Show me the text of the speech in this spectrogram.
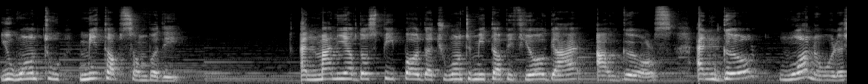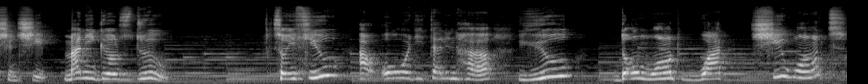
You want to meet up somebody. And many of those people that you want to meet up if you're a guy are girls. And girl want a relationship. Many girls do. So if you are already telling her you don't want what she wants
